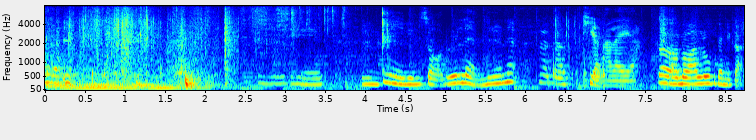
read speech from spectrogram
มีอะไรอีกเทปมีดินสอด้วยแหลมด้วยนะเนี่ยเราจะเขียนอะไรอะ ก็เรามาว่าดรูปกันดีกว่า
